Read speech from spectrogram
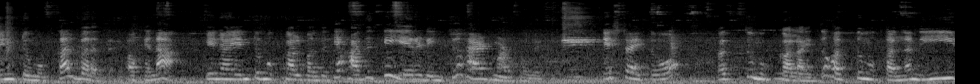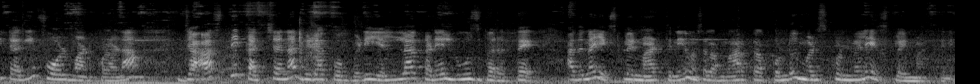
ಎಂಟು ಮುಕ್ಕಾಲು ಬರುತ್ತೆ. ಓಕೆನಾ? ಇನ್ನು ಎಂಟು ಮುಕ್ಕಾಲು ಬಂದಕ್ಕೆ ಅದಕ್ಕೆ ಎರಡು ಇಂಚು ಆ್ಯಡ್ ಮಾಡ್ಕೋಬೇಕು. ಎಷ್ಟಾಯಿತು? ಹತ್ತು ಮುಕ್ಕಾಲು ಆಯಿತು. ಹತ್ತು ಮುಕ್ಕಾಲನ್ನ ನೀಟಾಗಿ ಫೋಲ್ಡ್ ಮಾಡ್ಕೊಳ್ಳೋಣ. ಜಾಸ್ತಿ ಕಚ್ಚನ ಬಿಡಕ್ಕೆ ಹೋಗ್ಬೇಡಿ. ಎಲ್ಲ ಕಡೆ ಲೂಸ್ ಬರುತ್ತೆ. ಅದನ್ನು ಎಕ್ಸ್ಪ್ಲೈನ್ ಮಾಡ್ತೀನಿ. ಒಂದ್ಸಲ ಮಾರ್ಕ್ ಹಾಕ್ಕೊಂಡು ಮಡಿಸ್ಕೊಂಡ್ಮೇಲೆ ಎಕ್ಸ್ಪ್ಲೈನ್ ಮಾಡ್ತೀನಿ.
